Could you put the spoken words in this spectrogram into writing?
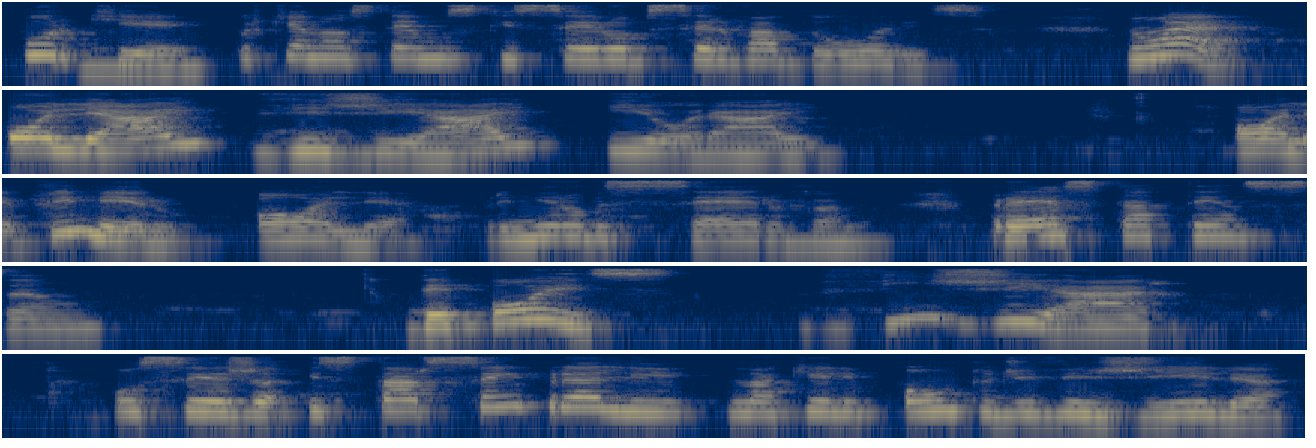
Por quê? Porque nós temos que ser observadores. Não é? Olhai, vigiai e orai. Olha, primeiro, olha, primeiro observa, presta atenção. Depois, vigiar. Ou seja, estar sempre ali, naquele ponto de vigília.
